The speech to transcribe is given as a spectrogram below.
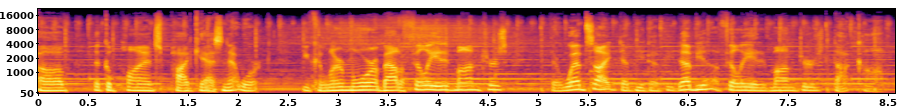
of the Compliance Podcast Network. You can learn more about Affiliated Monitors at their website, www.affiliatedmonitors.com.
